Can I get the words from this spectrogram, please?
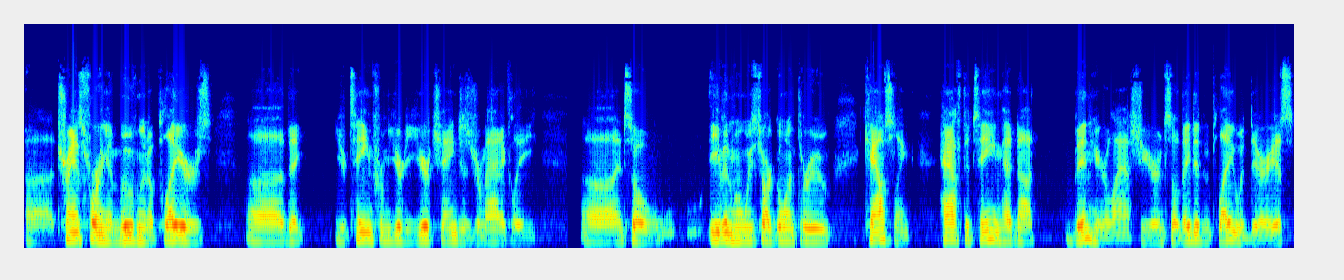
uh, transferring and movement of players uh, that your team from year to year changes dramatically uh, and so even when we start going through counseling, half the team had not been here last year, and so they didn't play with Darius.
